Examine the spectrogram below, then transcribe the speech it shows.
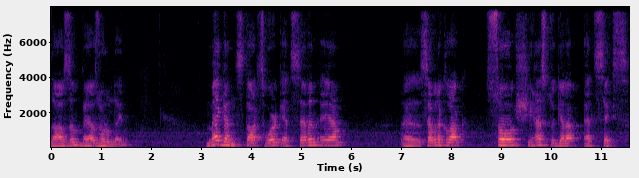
lazım veya zorundayım. Megan starts work at 7 a.m. uh, 7 o'clock, so she has to get up at 6.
